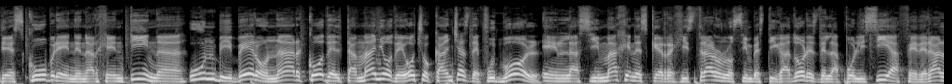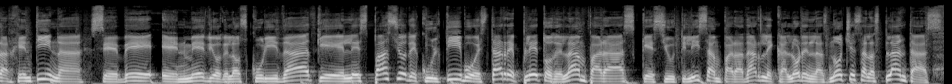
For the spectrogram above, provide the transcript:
Descubren en Argentina un vivero narco del tamaño de ocho canchas de fútbol. En las imágenes que registraron los investigadores de la Policía Federal Argentina, se ve en medio de la oscuridad que el espacio de cultivo está repleto de lámparas que se utilizan para darle calor en las noches a las plantas.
